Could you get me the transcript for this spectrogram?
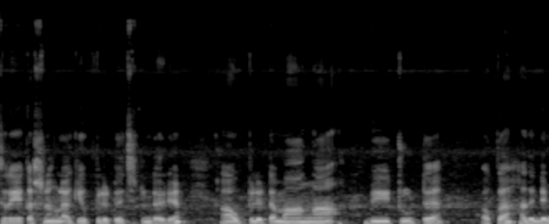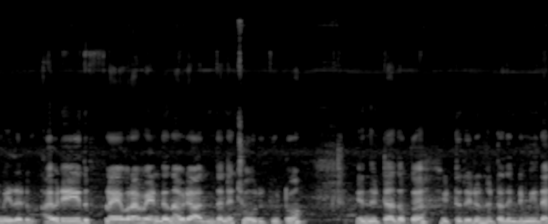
ചെറിയ കഷ്ണങ്ങളാക്കി ഉപ്പിലിട്ട് വെച്ചിട്ടുണ്ട് അവർ ആ ഉപ്പിലിട്ട മാങ്ങ ബീട്രൂട്ട് ഒക്കെ അതിന്റെ മീതിടും. അവർ ഏത് ഫ്ലേവറാണ് വേണ്ടതെന്ന് അവർ ആദ്യം തന്നെ ചോദിക്കും കേട്ടോ എന്നിട്ട് അതൊക്കെ ഇട്ട് തരും. എന്നിട്ട് അതിന്റെ മീതെ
